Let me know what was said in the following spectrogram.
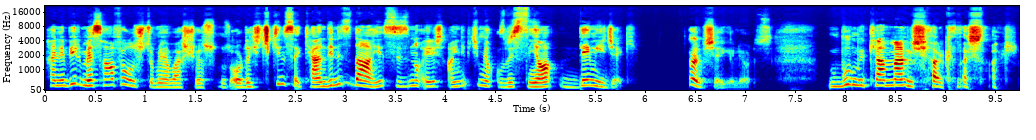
hani bir mesafe oluşturmaya başlıyorsunuz. Orada hiç kimse kendiniz dahi sizin o eleş "Ay, ne biçim yazmışsın ya?" demeyecek. Öyle bir şeye geliyoruz. Bu mükemmel bir şey arkadaşlar.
